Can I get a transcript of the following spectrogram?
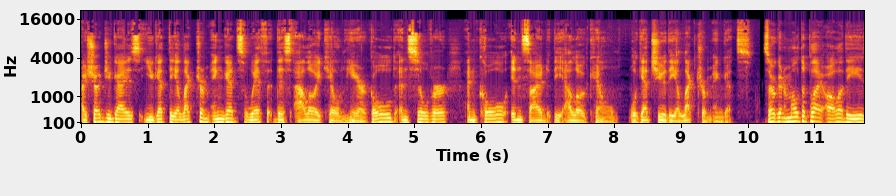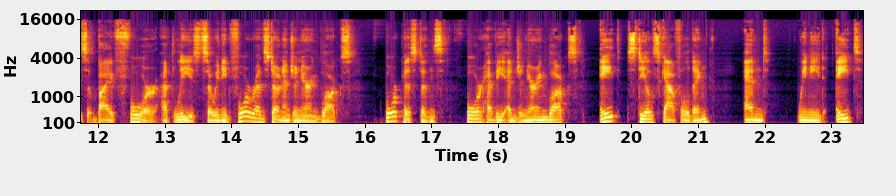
I showed you guys, you get the electrum ingots with this alloy kiln here. Gold and silver and coal inside the alloy kiln will get you the electrum ingots. So we're going to multiply all of these by four at least. So we need four redstone engineering blocks, four pistons, four heavy engineering blocks, eight steel scaffolding, and we need eight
